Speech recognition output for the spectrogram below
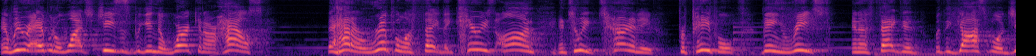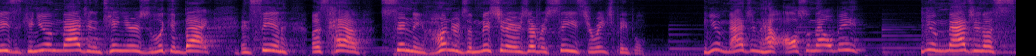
And we were able to watch Jesus begin to work in our house that had a ripple effect that carries on into eternity for people being reached and affected with the gospel of Jesus. Can you imagine in 10 years looking back and seeing us have sending hundreds of missionaries overseas to reach people? Can you imagine how awesome that would be? Can you imagine us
